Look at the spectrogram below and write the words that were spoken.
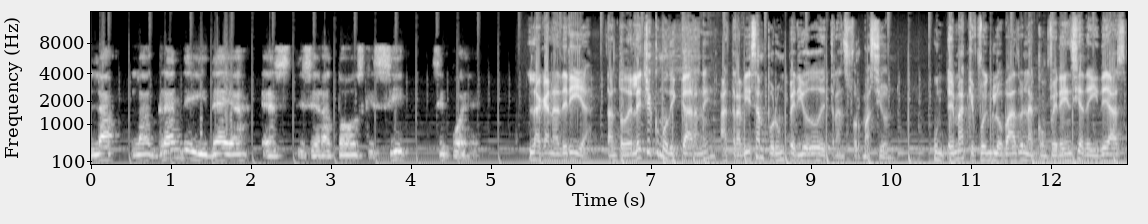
la, la idea es decir a todos que sí, sí puede. La ganadería, tanto de leche como de carne, atraviesan por un periodo de transformación, un tema que fue englobado en la conferencia de ideas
